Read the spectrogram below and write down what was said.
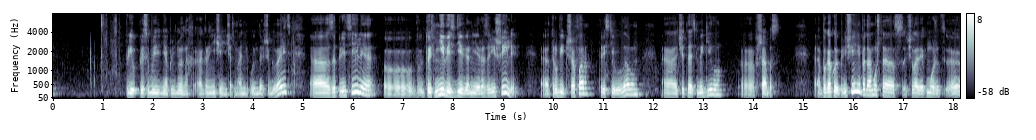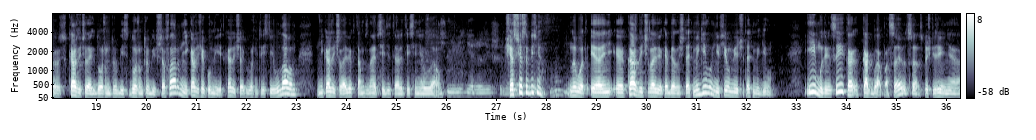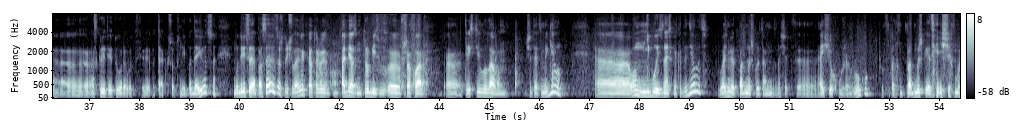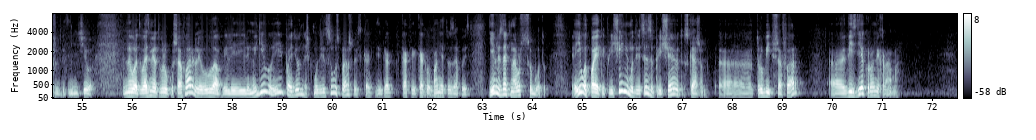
при, при соблюдении определенных ограничений, сейчас мы о них будем дальше говорить, запретили, то есть не везде, вернее, разрешили Э, трубить шафар, трясти лулавом, э, читать Мегилу э, в шабас. По какой причине? Потому что человек может, каждый человек должен трубить, должен трубить шафар, не каждый человек умеет. Каждый человек должен трясти лулавом, не каждый человек там знает все детали трясения лулавом. Сейчас, сейчас объясню. Ну вот, каждый человек обязан читать Мегилу, не все умеют читать Мегилу. И мудрецы как, как бы опасаются, с точки зрения э, раскрытой Торы, вот так, собственно, и подается, мудрецы опасаются, что человек, который обязан трубить в э, шафар, э, трясти лулавом, читать могилу, он не будет знать, как это делать, возьмет подмышку, там, значит, а еще хуже, в руку, подмышка это еще может быть и ничего, ну вот, возьмет в руку шафар или улав или, или могилу и пойдет значит, к мудрецу спрашивать, как, как, как, как выполнять эту заповедь. И в результате нарушит субботу. И вот по этой причине мудрецы запрещают, скажем, э, трубить в шафар э, везде, кроме храма.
